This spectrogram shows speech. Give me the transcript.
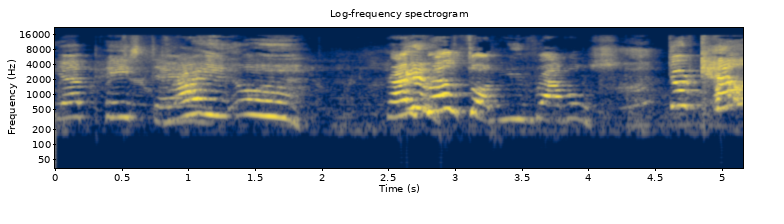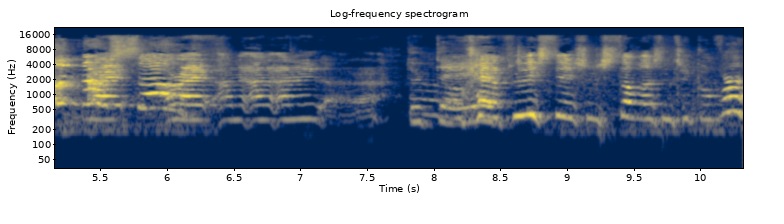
Yeah, peace, Dad. Right, oh. Right, well done, you rebels. They're killing Right, themselves. alright, and, and, and, uh, They're dead. Okay, the police station still isn't took over,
